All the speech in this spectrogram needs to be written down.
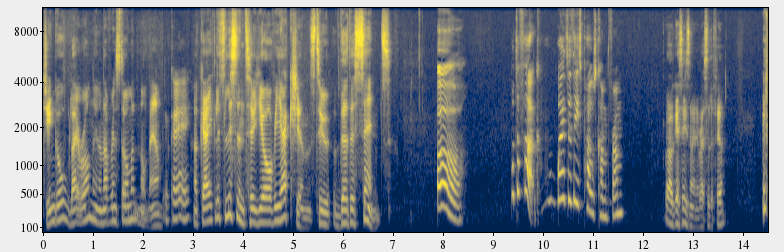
jingle later on in another instalment. Not now. Okay. Okay, let's listen to your reactions to The Descent. Oh. What the fuck? Where do these poles come from? Well, I guess he's knowing the rest of the film.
